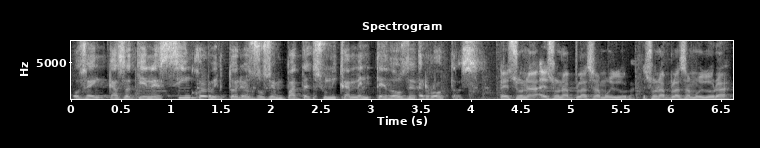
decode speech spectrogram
O sea, en casa tiene cinco victorias, dos empates, únicamente dos derrotas. Es una, es una plaza muy dura, es una plaza muy dura.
